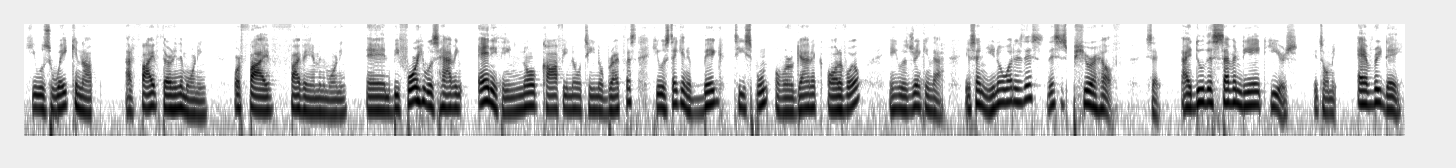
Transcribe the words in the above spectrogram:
he was waking up at 5:30 in the morning or 5 5 a.m. in the morning, and before he was having anything, no coffee, no tea, no breakfast, he was taking a big teaspoon of organic olive oil, and he was drinking that. He said, "You know what is this? This is pure health." He said, "I do this 78 years." He told me every day,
